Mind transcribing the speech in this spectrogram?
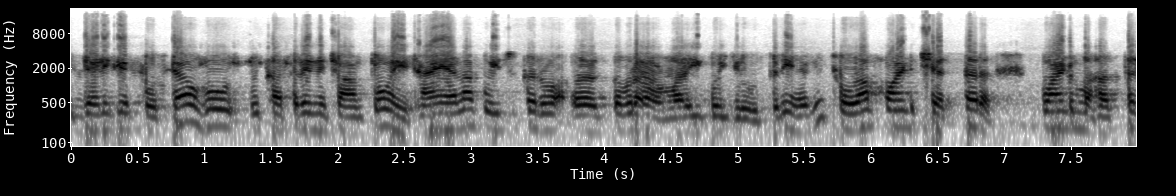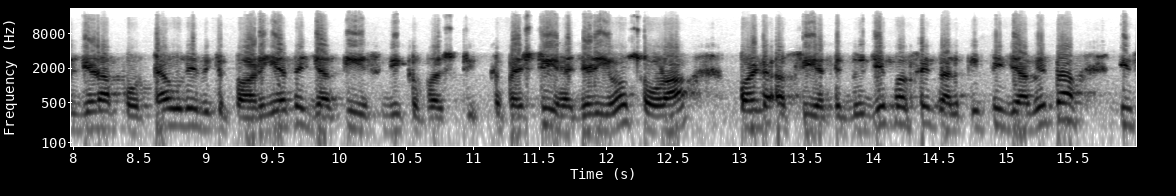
ਜਿਹੜੀ ਕਿ ਫੁੱਟ ਹੈ ਉਹ ਖਤਰੇ ਨਿਸ਼ਾਨ ਤੋਂ ਹੇਠਾਂ ਹੈ ਨਾ, ਕੋਈ ਘਬਰਾਉਣ ਵਾਲੀ ਕੋਈ ਜ਼ਰੂਰਤ ਨਹੀਂ ਹੈਗੀ। 16.76.72 ਜਿਹੜਾ ਫੁੱਟ ਹੈ ਉਹਦੇ ਵਿੱਚ ਪਾਣੀ ਹੈ ਤੇ ਜਦਕਿ ਇਸ ਦੀ ਕਪੈਸਿਟੀ ਕਪੈਸਿਟੀ ਹੈ ਜਿਹੜੀ ਉਹ 16.80 ਹੈ ਤੇ ਦੂਜੇ ਪਾਸੇ ਗੱਲ ਕੀਤੀ ਜਾਵੇ ਤਾਂ ਇਸ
